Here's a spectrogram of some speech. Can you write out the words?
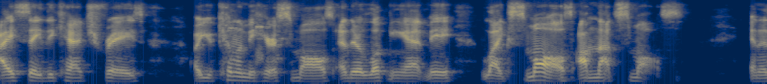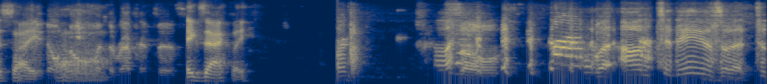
I say the catchphrase, "Are you killing me here, Smalls?" And they're looking at me like Smalls. I'm not Smalls, and it's they like, don't know oh, what the reference is. exactly. So, but um, today is a t-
